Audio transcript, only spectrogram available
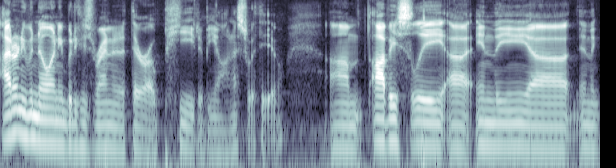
I don't even know anybody who's ran it at their OP. To be honest with you, um, obviously, uh, in the uh, in the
